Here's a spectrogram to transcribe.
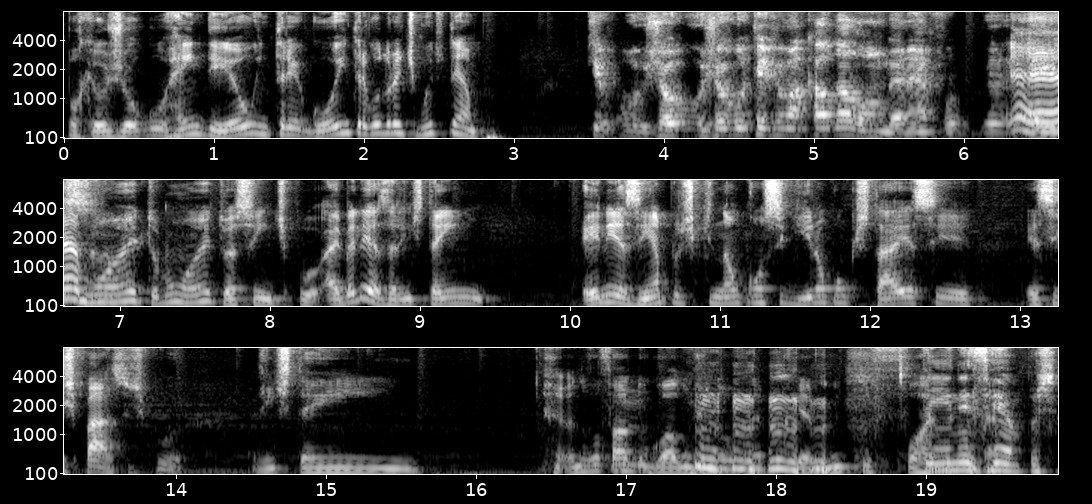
Porque o jogo rendeu, entregou e entregou durante muito tempo. Tipo, o jogo, o jogo teve uma cauda longa, né? Foi- É, isso, né? muito, muito. Assim, tipo, aí beleza, a gente tem N exemplos que não conseguiram conquistar esse, esse espaço. Tipo, a gente tem. Eu não vou falar do Gollum de novo, né? Porque é muito foda. Tem exemplos.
